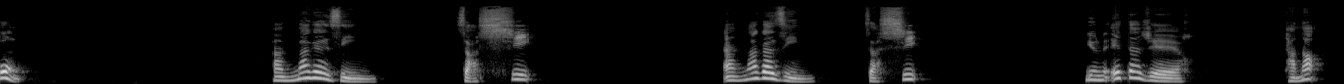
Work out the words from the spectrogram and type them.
Hon un magazine, zashi. Un magazine, zashi. Une étagère, tana.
